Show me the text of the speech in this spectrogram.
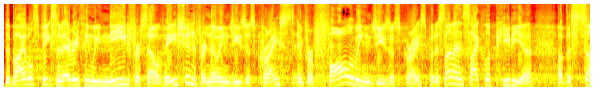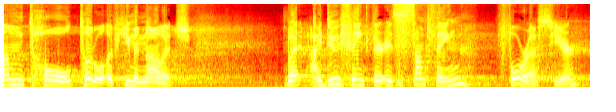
The Bible speaks of everything we need for salvation and for knowing Jesus Christ and for following Jesus Christ, but it's not an encyclopedia of the sum total total of human knowledge. But I do think there is something for us here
